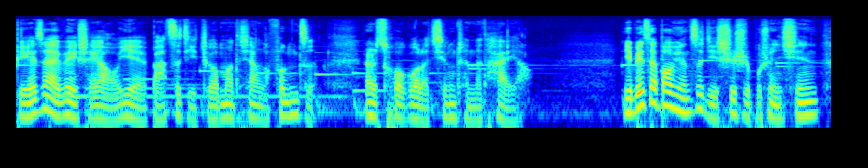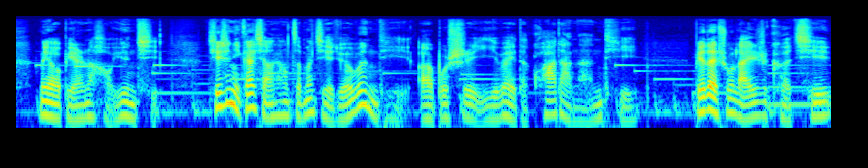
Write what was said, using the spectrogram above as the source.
别再为谁熬夜，把自己折磨得像个疯子，而错过了清晨的太阳；也别再抱怨自己事事不顺心，没有别人的好运气。其实你该想想怎么解决问题，而不是一味的夸大难题。别再说来日可期，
